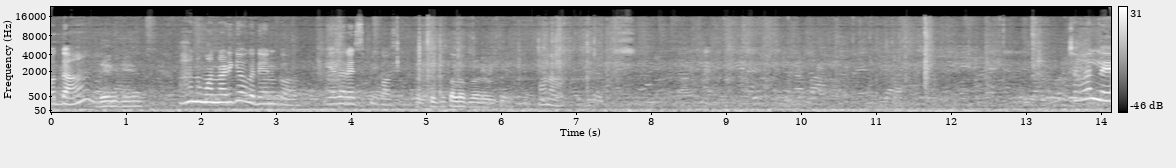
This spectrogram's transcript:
వద్దా? దేనికి? నువ్వు మొన్న అడిగావుగా దేనికో. ఏదో రెసిపీ కోసం. కలర్లోనే అవునా? చాలే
